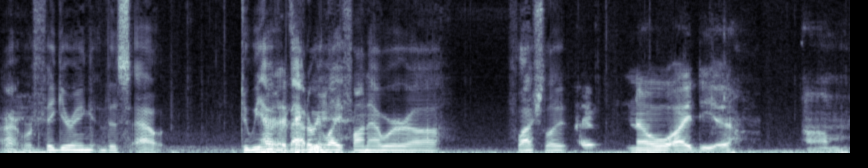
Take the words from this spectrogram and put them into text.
All right, we're figuring this out. Do we have think battery we- life on our uh, flashlight? I have no idea. Um,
